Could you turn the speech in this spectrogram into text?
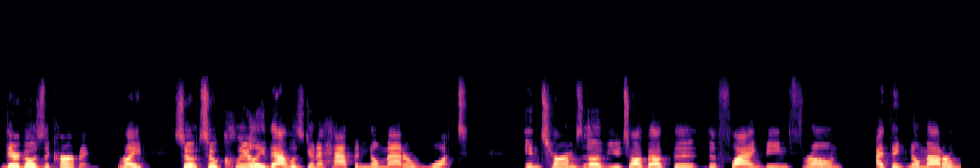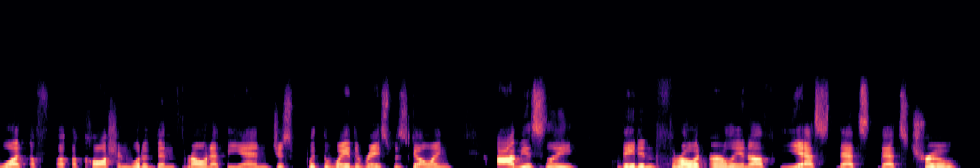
there goes the curbing right? So so clearly that was going to happen no matter what in terms of you talk about the the flag being thrown, I think no matter what, a, a, caution would have been thrown at the end, just with the way the race was going. Obviously, they didn't throw it early enough. Yes, that's that's true.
